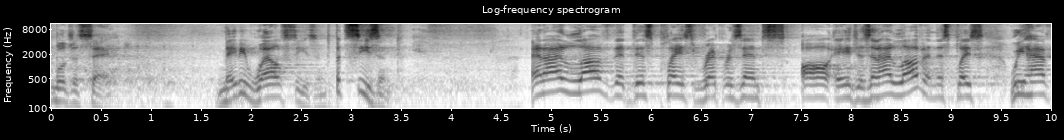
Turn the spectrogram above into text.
we'll just say maybe well seasoned, but seasoned. And I love that this place represents all ages. And I love in this place we have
